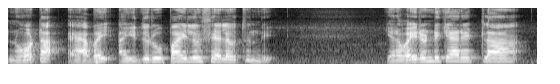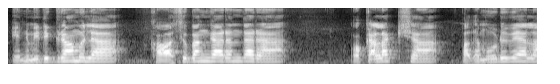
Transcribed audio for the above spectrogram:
నూట యాభై ఐదు రూపాయలు సేల్ అవుతుంది ఇరవై రెండు క్యారెట్ల ఎనిమిది గ్రాముల కాసు బంగారం ధర ఒక లక్ష పదమూడు వేల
